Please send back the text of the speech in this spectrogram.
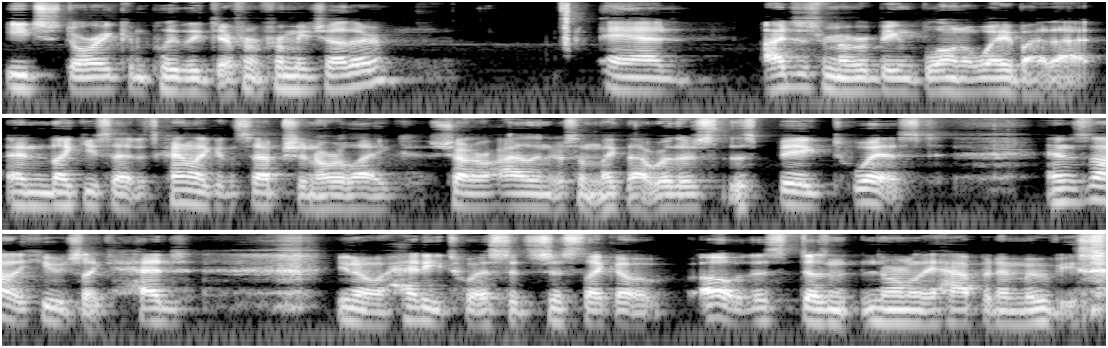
each story completely different from each other, and I just remember being blown away by that. And like you said, it's kind of like Inception or like Shutter Island or something like that, where there's this big twist, and it's not a huge like head you know heady twist. It's just like oh oh this doesn't normally happen in movies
